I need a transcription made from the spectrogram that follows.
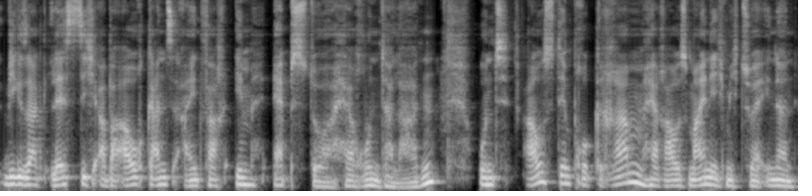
Wie gesagt, lässt sich aber auch ganz einfach im App Store herunterladen. Und aus dem Programm heraus, meine ich mich zu erinnern,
